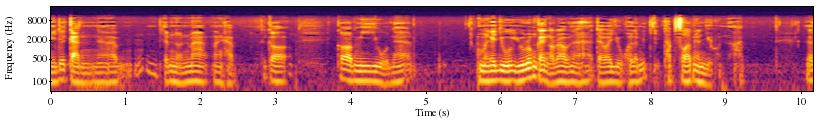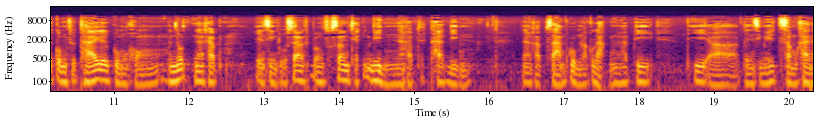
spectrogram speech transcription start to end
มีด้วยกันนะครับจำนวนมากนะครับ แล้วก็ก็มีอยู่นะเหมือนกับอยู่อยู่ร่วมกันกับเรานะฮะแต่ว่าอยู่คนละมิติทับซ้อนกันอยู่นะครับ และกลุ่มสุดท้ายคือกลุ่มของมนุษย์นะครับ เป็นสิ่งถูกสร้างที่ถูกสร้างจากดินนะครับ จากธาตุดิน นะครับสามกลุ่มหลักๆนะครับที่ที่เป็นสิ่งที่สำคัญ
